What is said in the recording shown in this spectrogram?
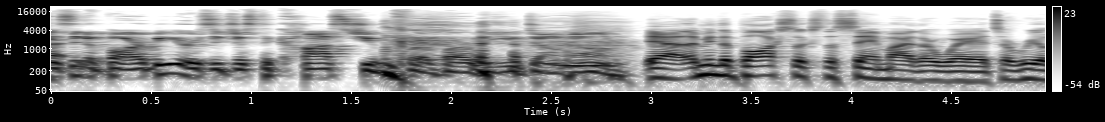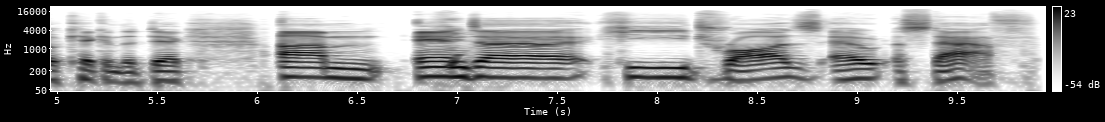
Uh, is it a Barbie or is it just the costume for a Barbie you don't own? Yeah, I mean the box looks the same either way. It's a real kick in the dick. Um, and uh, he draws out a staff,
